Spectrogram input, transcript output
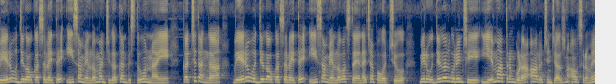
వేరే ఉద్యోగ అవకాశాలు అయితే ఈ సమయంలో మంచిగా కనిపిస్తూ ఉన్నాయి. ఖచ్చితంగా వేరే ఉద్యోగ అవకాశాలు అయితే ఈ సమయంలో వస్తాయనే చెప్పవచ్చు. మీరు ఉద్యోగాల గురించి ఏమాత్రం కూడా ఆలోచించాల్సిన అవసరమే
